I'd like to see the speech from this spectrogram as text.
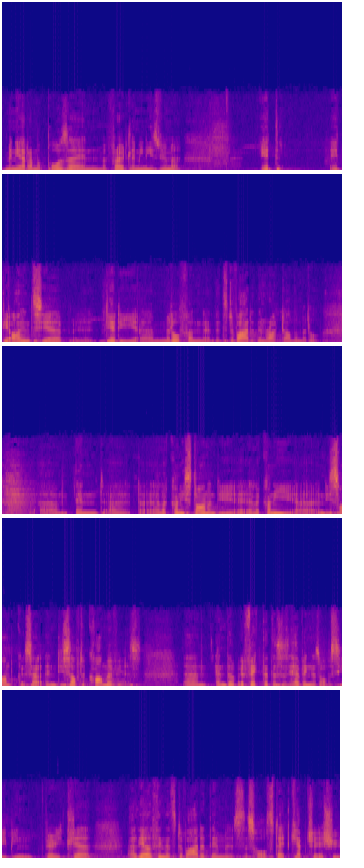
meneer Ramaphosa en mevrou Dlamini Zuma het het die ANC uh, deur die uh, middel van it's divided them right down the middle. Um, en uh, hulle kan nie staan in die hulle kan nie uh, in die saam in dieselfde kamer wees. Um, and the effect that this is having has obviously been very clear. Uh, the other thing that's divided them is this whole state capture issue.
